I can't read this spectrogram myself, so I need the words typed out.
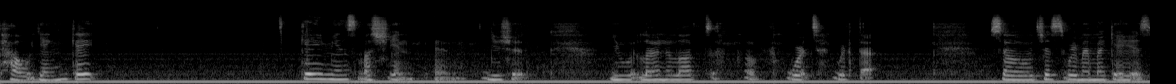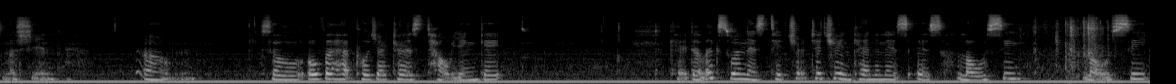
Tao Ying Gate. Gate means machine, and you should you would learn a lot of words with that. So just remember gate is machine. Um, so overhead projector is Tao Ying Gate. Okay, the next one is teacher. Teacher in Cantonese is Lao Si. Lao Si.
